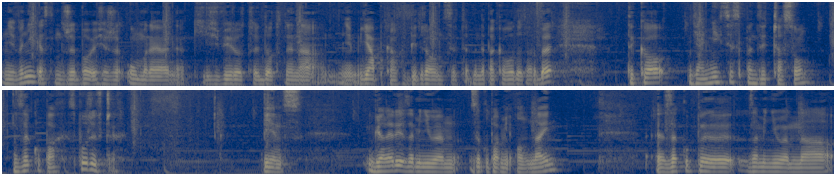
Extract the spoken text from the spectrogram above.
nie wynika stąd, że boję się, że umrę na jakiś wirus, który dotknę na nie wiem, jabłkach w Biedronce, które będę pakował do torby, tylko ja nie chcę spędzać czasu na zakupach spożywczych. Więc galerię zamieniłem zakupami online, Zakupy zamieniłem na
